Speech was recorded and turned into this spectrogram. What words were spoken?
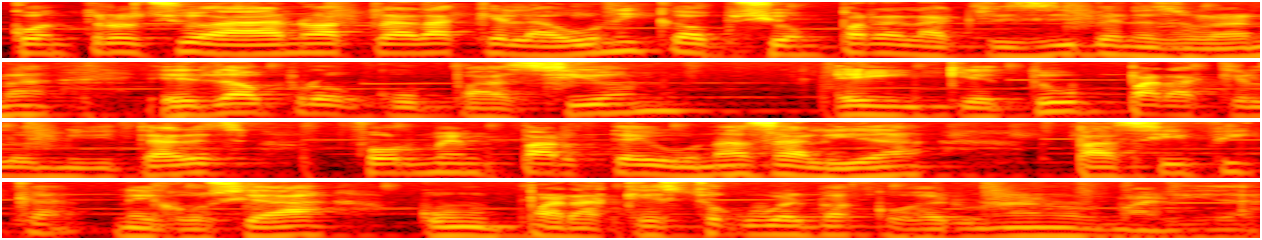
Control Ciudadano aclara que la única opción para la crisis venezolana es la preocupación e inquietud para que los militares formen parte de una salida pacífica, negociada, como para que esto vuelva a coger una normalidad.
